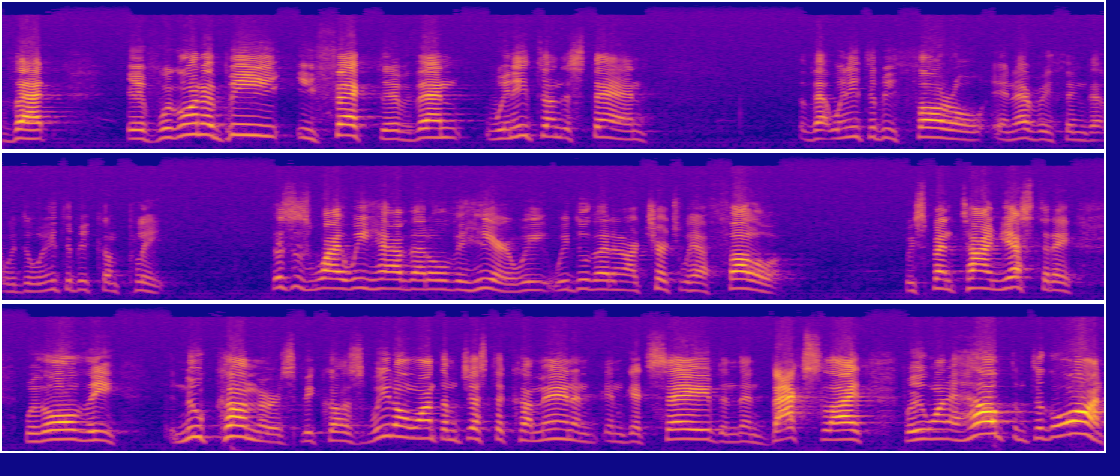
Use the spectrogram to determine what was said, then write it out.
that if we're going to be effective, then we need to understand that we need to be thorough in everything that we do. We need to be complete. This is why we have that over here. We, we do that in our church. We have follow up. We spent time yesterday with all the newcomers because we don't want them just to come in and, and, get saved and then backslide, but we want to help them to go on.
